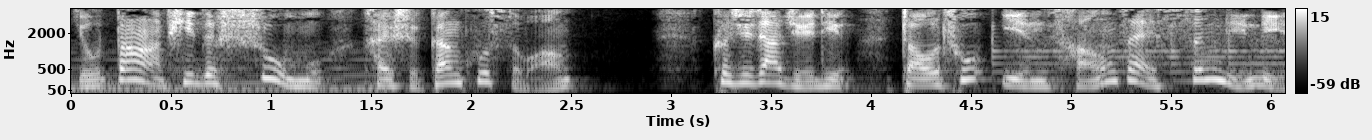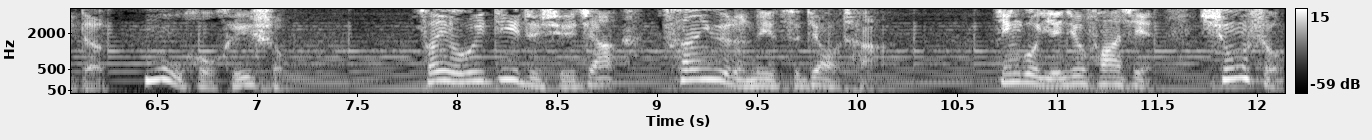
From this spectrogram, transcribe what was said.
有大批的树木开始干枯死亡。科学家决定找出隐藏在森林里的幕后黑手。曾有位地质学家参与了那次调查，经过研究发现，凶手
